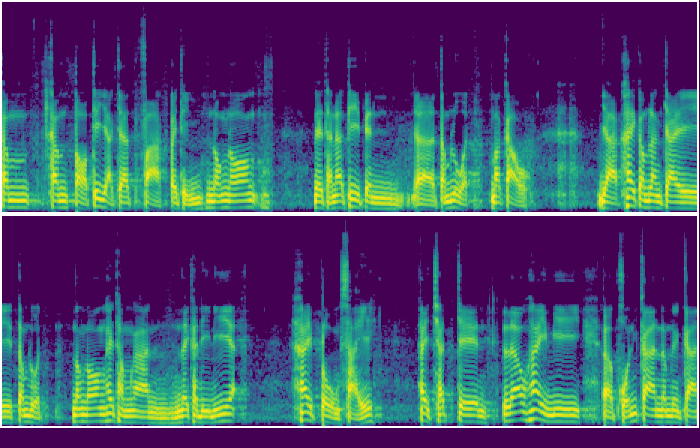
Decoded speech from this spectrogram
คำคำตอบที่อยากจะฝากไปถึงน้องๆ ในฐานะพี่เป็นเอ่อตำรวจมาเก่า อยากให้กำลังใจตำรวจน้องๆ ให้ทำงานในคดีนี้ให้โปร่งใส ให้ชัดเจน แล้วให้มีเอ่อผลการดำเนินการ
